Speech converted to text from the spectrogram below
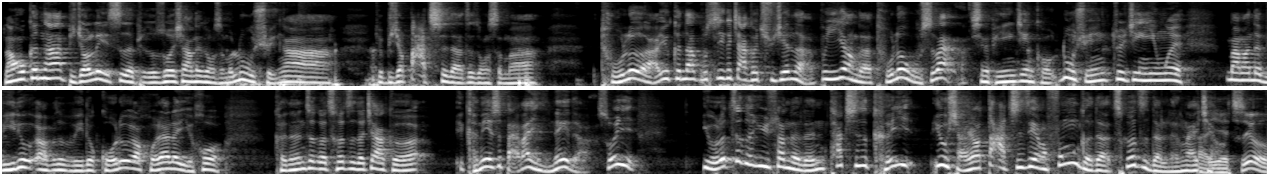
然后跟它比较类似的，比如说像那种什么陆巡啊，就比较霸气的这种什么途乐啊，又跟它不是一个价格区间的，不一样的。途乐五十万，现在平行进口。陆巡最近因为慢慢的 V 六啊，不是 V 六，国六要回来了以后，可能这个车子的价格肯定也是百万以内的，所以有了这个预算的人，他其实可以又想要大 G 这样风格的车子的人来啊讲，也只有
